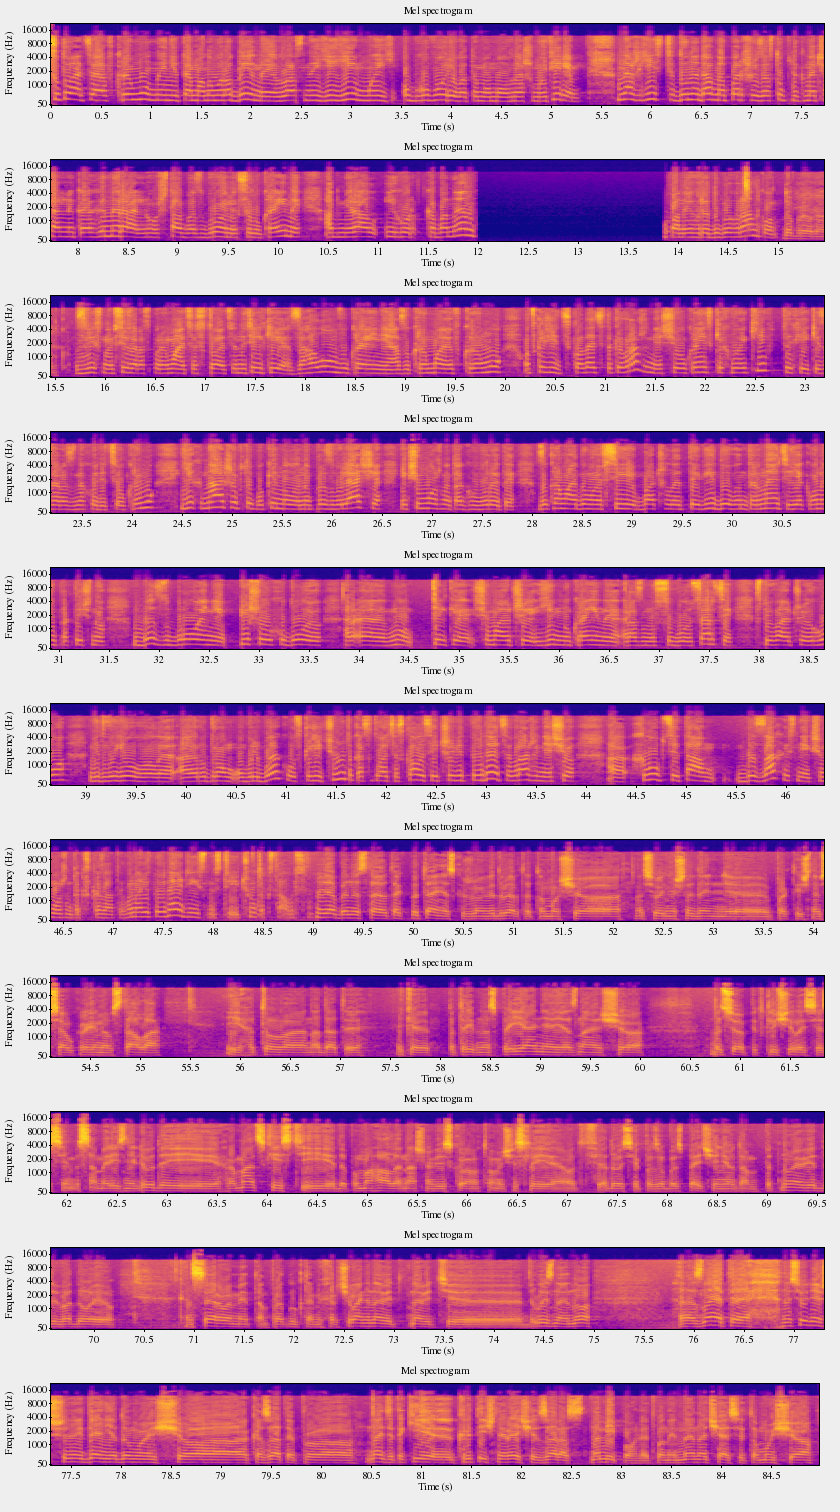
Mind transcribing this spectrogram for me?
Ситуація в Криму нині тема номер один. І, власне, її ми й обговорюватимемо в нашому ефірі. Наш гість донедавна перший заступник начальника Генерального штабу збройних сил України адмірал Ігор Кабаненко. Пане Ігоре, доброго ранку. Доброго ранку. Звісно, всі зараз переймаються ситуацією не тільки загалом в Україні, а зокрема і в Криму. От скажіть, складається таке враження, що українських вояків, тих, які зараз знаходяться у Криму, їх начебто покинули на призволяще, якщо можна так говорити. Зокрема, я думаю, всі бачили те відео в інтернеті, як вони практично беззбройні, пішою ходою, е, ну тільки що маючи гімн України разом із собою в серці, співаючи його, відвоювали аеродром у Бульбеку. Скажіть, чому така ситуація склалася? І чи відповідає це враження, що е, хлопці там беззахисні, якщо можна так сказати, вона відповідає дійсності? І чому так сталося? Ну, я би не ставив так питання, скажу вам відверто, тому що на сьогоднішній день е, практично вся Україна встала і готова надати яке потрібне сприяння. Я знаю, що до цього підключилися сім- саме різні люди, і громадськість, і допомагали нашим військовим, в тому числі от Феодосії по забезпеченню там питною від- водою, консервами, там продуктами харчування, навіть навіть е, білизною. Но Е, Знаєте, на сьогоднішній день я думаю, що казати про знаєте, такі критичні речі зараз, на мій погляд, вони не на часі, тому що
